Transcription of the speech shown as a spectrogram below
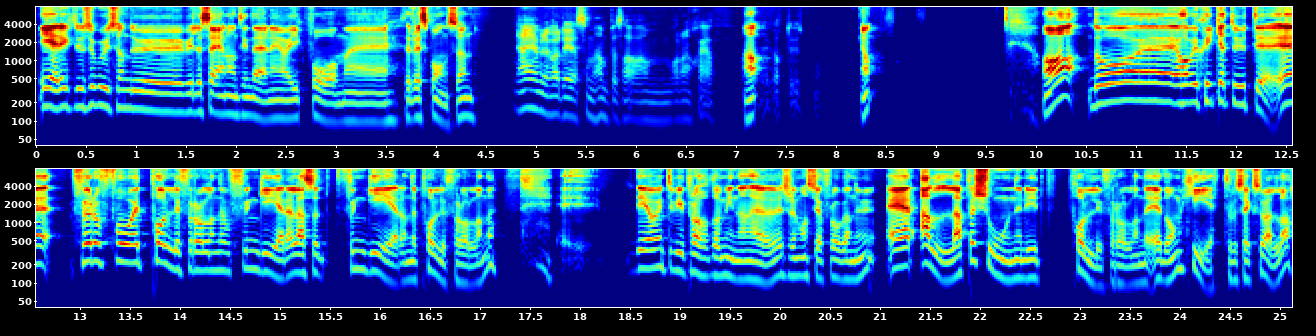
Erik, du såg ut som du ville säga någonting där när jag gick på med responsen. Nej, men det var det som Hampus sa om vår chef. Ja. Gått ut med. Ja. Ja, då eh, har vi skickat ut det. Eh, för att få ett polyförhållande att fungera, eller alltså ett fungerande polyförhållande. Eh, det har inte vi pratat om innan heller, så det måste jag fråga nu. Är alla personer i ett polyförhållande, är de heterosexuella?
